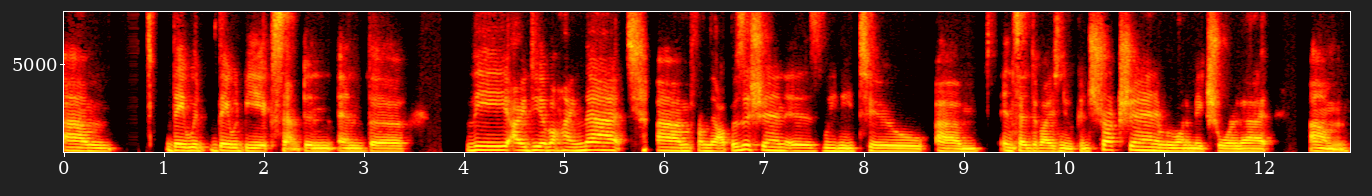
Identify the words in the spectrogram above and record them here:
Um, they would they would be exempt and and the the idea behind that um, from the opposition is we need to um, incentivize new construction and we want to make sure that um,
